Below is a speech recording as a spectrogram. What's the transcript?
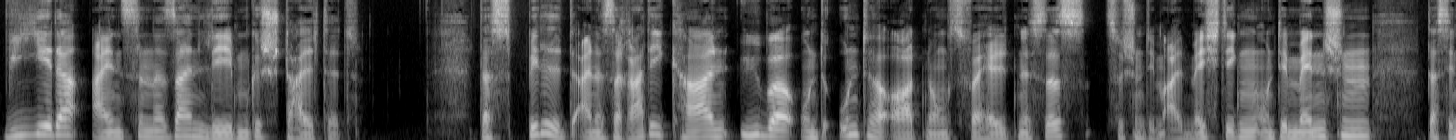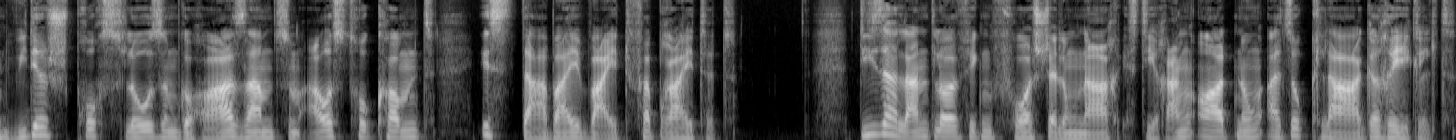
wie jeder Einzelne sein Leben gestaltet. Das Bild eines radikalen Über- und Unterordnungsverhältnisses zwischen dem Allmächtigen und dem Menschen, das in widerspruchslosem Gehorsam zum Ausdruck kommt, ist dabei weit verbreitet. Dieser landläufigen Vorstellung nach ist die Rangordnung also klar geregelt.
